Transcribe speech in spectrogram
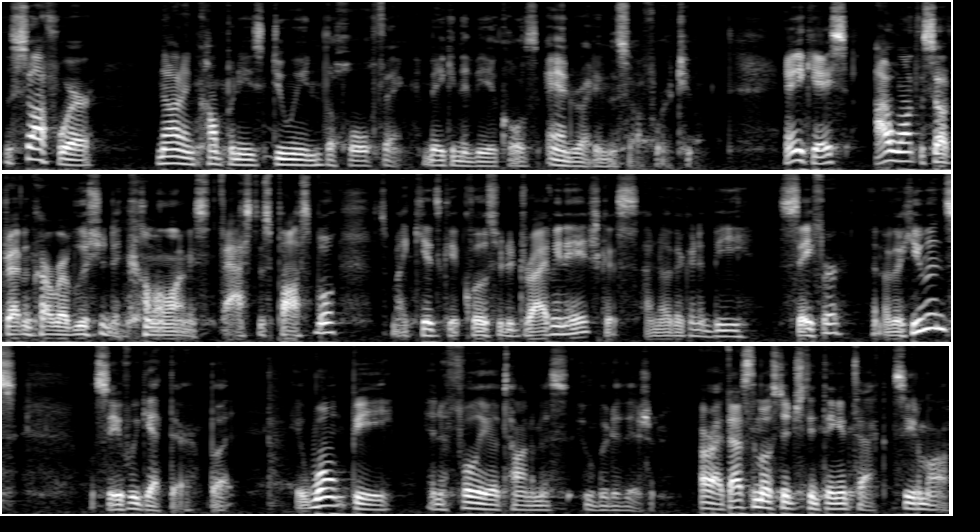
the software, not in companies doing the whole thing, making the vehicles and writing the software, too. In any case, I want the self driving car revolution to come along as fast as possible so my kids get closer to driving age because I know they're going to be safer than other humans. We'll see if we get there, but it won't be in a fully autonomous Uber division. All right, that's the most interesting thing in tech. See you tomorrow.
